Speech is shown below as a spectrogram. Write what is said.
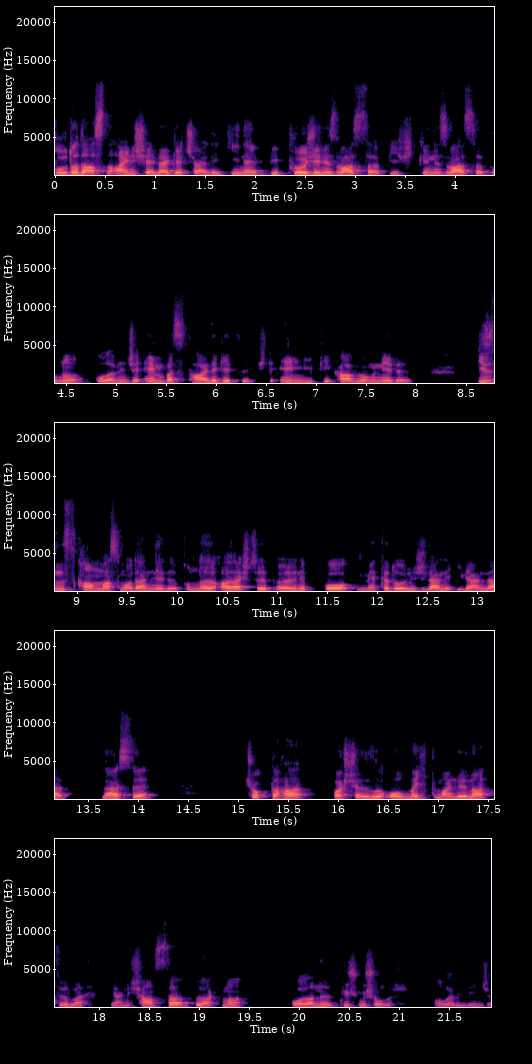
burada da aslında aynı şeyler geçerli. Yine bir projeniz varsa, bir fikriniz varsa bunu olabildiğince en basit hale getirip işte MVP kavramı nedir? business canvas model nedir? Bunları araştırıp öğrenip o metodolojilerle ilerlerlerse çok daha başarılı olma ihtimallerini arttırırlar. Yani şansa bırakma oranı düşmüş olur olabildiğince.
